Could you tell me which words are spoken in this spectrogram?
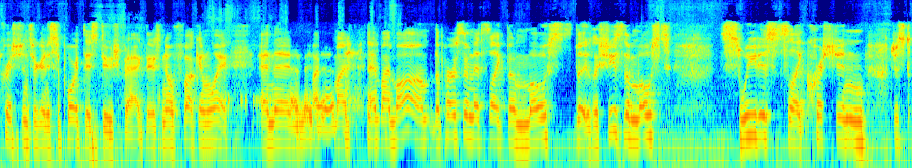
Christians are going to support this douchebag. There's no fucking way. And then And my, my and my mom, the person that's like the most, the, like, she's the most sweetest like Christian, just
